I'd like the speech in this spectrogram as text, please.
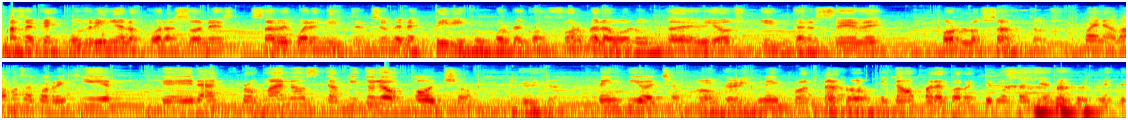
Mas el que escudriña los corazones sabe cuál es la intención del Espíritu, porque conforme a la voluntad de Dios intercede por los santos. Bueno, vamos a corregir que era Romanos capítulo 8. ¿Qué dije? 28. Ok. No importa. Estamos para corregirnos también.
